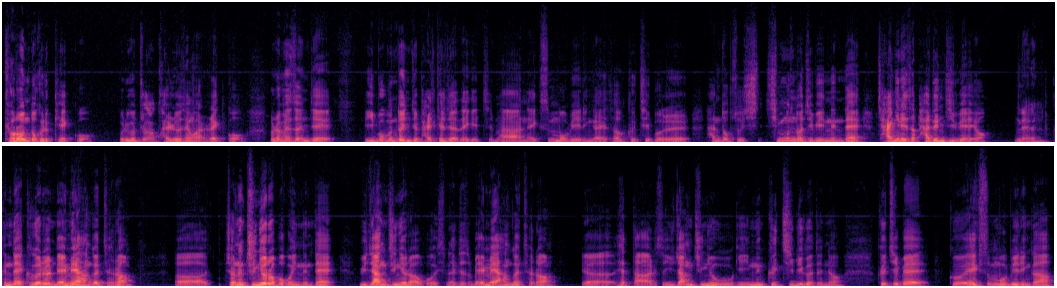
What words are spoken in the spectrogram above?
결혼도 그렇게 했고 그리고 쭉 관료 생활을 했고 그러면서 이제 이 부분도 이제 밝혀져야 되겠지만 엑슨모빌인가에서 그 집을 한독수 시- 신문로 집이 있는데 장인에서 받은 집이에요. 네. 근데 그거를 매매한 것처럼 어 저는 증여로 보고 있는데 위장 증여라고 보고 있습니다. 그래서 매매한 것처럼 어, 했다. 그래서 위장 증여 의혹이 있는 그 집이거든요. 그 집에 그 엑슨모빌인가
